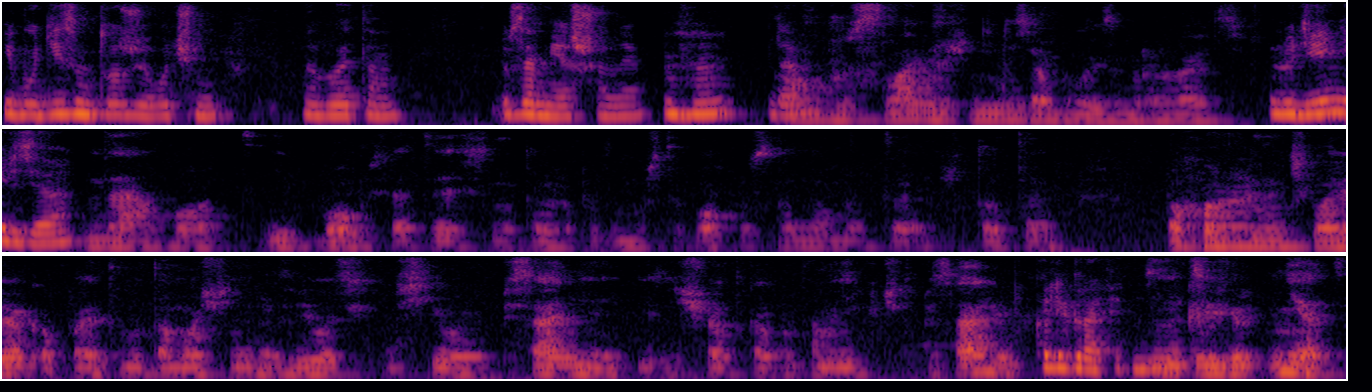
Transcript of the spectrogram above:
и буддизм тоже очень в этом замешаны. Угу, да. А в исламе же нельзя было изображать. Людей нельзя. Да, вот. И Бог, соответственно, тоже, потому что Бог в основном это что-то похожее на человека, поэтому там очень развилось красивое писание, и за счет, как бы там они что-то писали. Каллиграфия называется. Каллигра... Нет,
